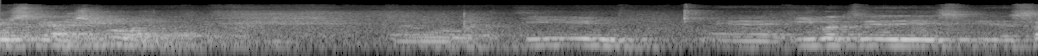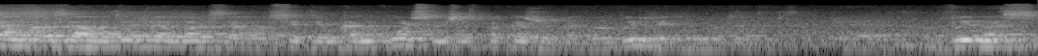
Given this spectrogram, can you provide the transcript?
мужская школа была. Вот. И, э, и вот э, сам вокзал, вот это вокзал с этим конкурсом, сейчас покажу, как он выглядит, вот этот э, вынос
